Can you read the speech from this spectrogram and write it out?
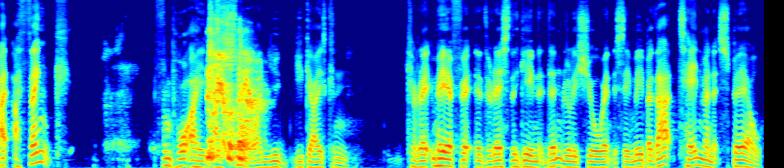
I, I think from what I, I saw, and you you guys can correct me if, it, if the rest of the game that didn't really show went the same way, but that ten minute spell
